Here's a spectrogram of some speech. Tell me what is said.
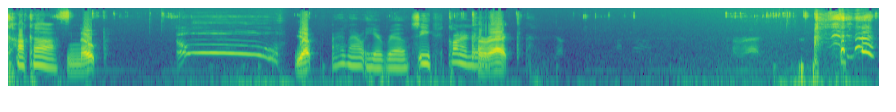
Kaka. Nope. Oh. Yep. I'm out here, bro. See, Connor knows. Correct. Correct.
